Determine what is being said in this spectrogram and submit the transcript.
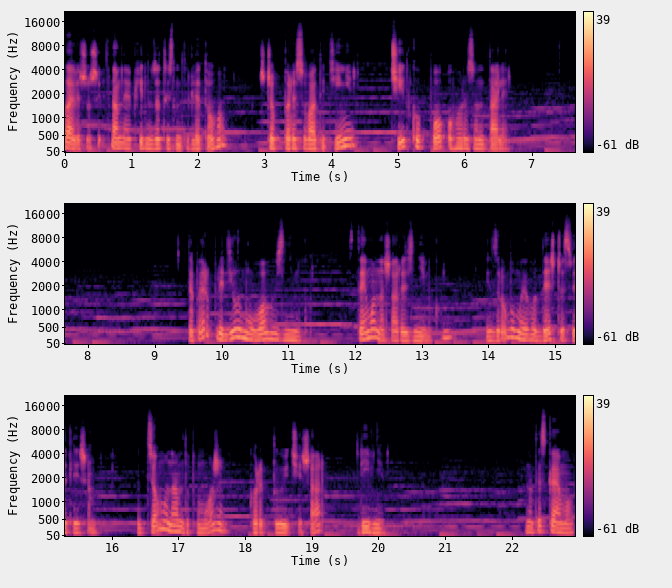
Клавішу Shift нам необхідно затиснути для того, щоб пересувати тіні чітко по горизонталі. Тепер приділимо увагу знімку. Стаємо на шари знімком і зробимо його дещо світлішим. У цьому нам допоможе коректуючий шар рівні. Натискаємо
